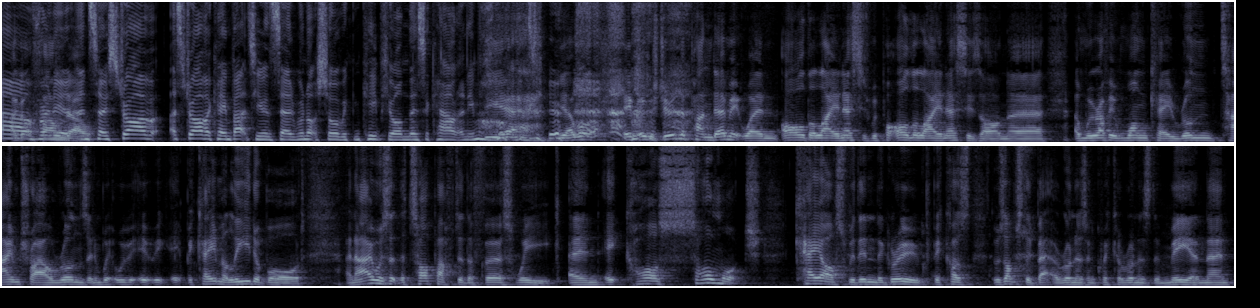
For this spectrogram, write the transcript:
oh, brilliant. And so Strava, Strava came back to you and said, We're not sure we can keep you on this account anymore. Yeah, yeah. Well, it, it, was during the pandemic when all the lionesses, we put all the lionesses on, uh, and we were having 1K run time trial runs, and we, we, it, it became a leaderboard. And I was at the top after the first week, and it caused so much chaos within the group because there was obviously better runners and quicker runners than me, and then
